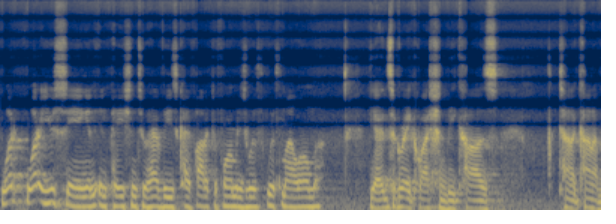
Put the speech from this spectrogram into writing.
what what are you seeing in, in patients who have these kyphotic deformities with, with myeloma? Yeah, it's a great question because kind of kind of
